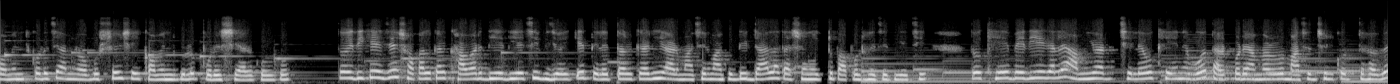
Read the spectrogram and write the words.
কমেন্ট করেছে, আমি অবশ্যই সেই কমেন্টগুলো পড়ে শেয়ার করব। তো এদিকে যে সকালকার খাবার দিয়ে দিয়েছি বিজয়কে, তেলের তরকারি আর মাছের মাথুটির ডাল, আর তার সঙ্গে একটু পাপড় ভেজে দিয়েছি। তো খেয়ে বেরিয়ে গেলে আমিও আর ছেলেও খেয়ে নেব, তারপরে আমার মাছের ঝোল করতে হবে।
